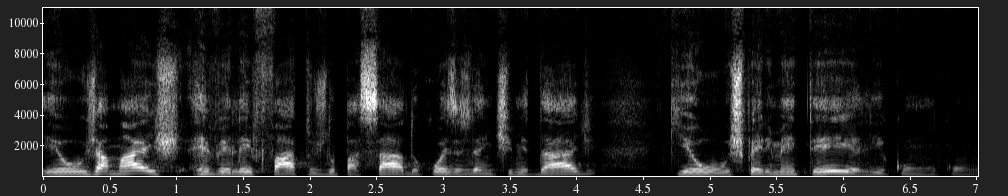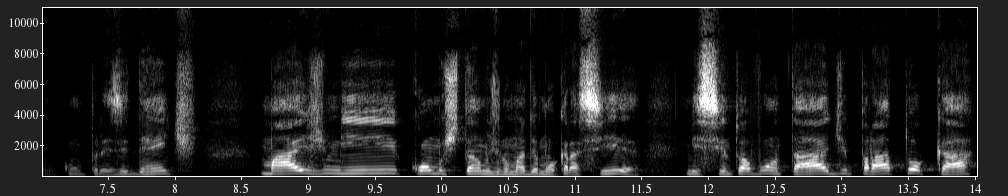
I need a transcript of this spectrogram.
Eu jamais revelei fatos do passado, coisas da intimidade que eu experimentei ali com, com, com o presidente mas me, como estamos numa democracia, me sinto à vontade para tocar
